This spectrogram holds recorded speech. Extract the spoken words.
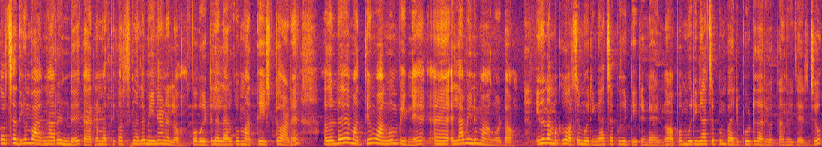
കുറച്ചധികം വാങ്ങാറുണ്ട്. കാരണം മത്തി കുറച്ച് നല്ല മീനാണല്ലോ. അപ്പോൾ വീട്ടിലെല്ലാവർക്കും മത്തി ഇഷ്ടമാണ്. അതുകൊണ്ട് മത്തിയും വാങ്ങും. പിന്നെ എല്ലാ മീനും വാങ്ങും കേട്ടോ. ഇന്ന് നമുക്ക് കുറച്ച് മുരിങ്ങാച്ചപ്പ് കിട്ടിയിട്ടുണ്ടായിരുന്നു. അപ്പം മുരിങ്ങാച്ചപ്പും പരിപ്പൂട്ട് കറി വെക്കാമെന്ന് വിചാരിച്ചു.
